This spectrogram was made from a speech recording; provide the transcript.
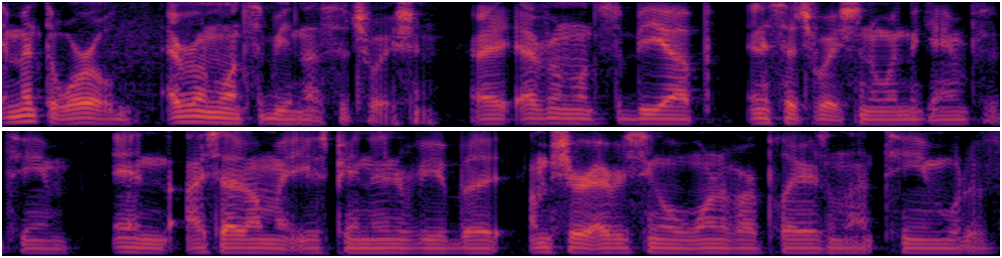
it meant the world. Everyone wants to be in that situation, right? Everyone wants to be up in a situation to win the game for the team. And I said it on my ESPN interview, but I'm sure every single one of our players on that team would have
